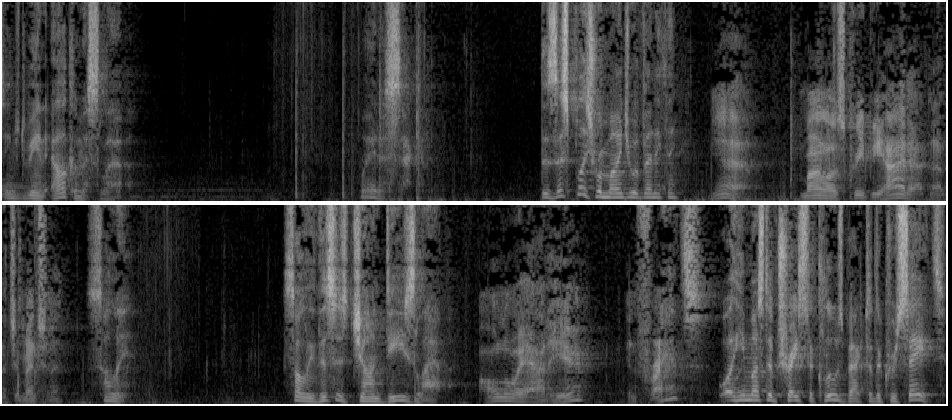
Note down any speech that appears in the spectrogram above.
Seems to be an alchemist lab. Wait a second. Does this place remind you of anything? Yeah. Marlowe's creepy hideout, now that you mention it. Sully. Sully, this is John Dee's lab. All the way out here? In France? Well, he must have traced the clues back to the Crusades,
